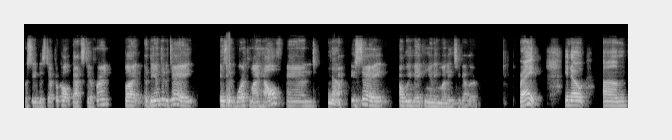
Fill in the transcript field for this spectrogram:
perceived as difficult, that's different. But at the end of the day, is it worth my health? And no. you say, are we making any money together? Right. You know, um,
